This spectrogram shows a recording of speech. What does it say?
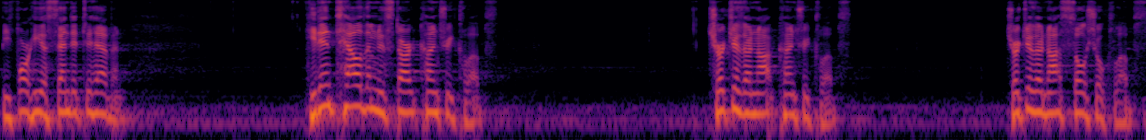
before he ascended to heaven, he didn't tell them to start country clubs. Churches are not country clubs, churches are not social clubs.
